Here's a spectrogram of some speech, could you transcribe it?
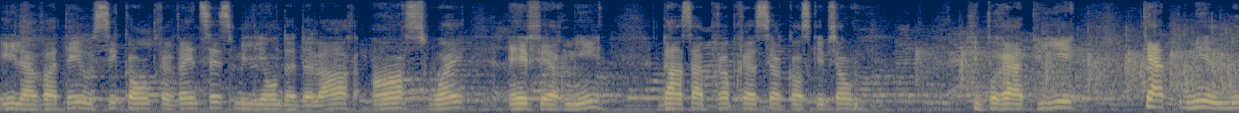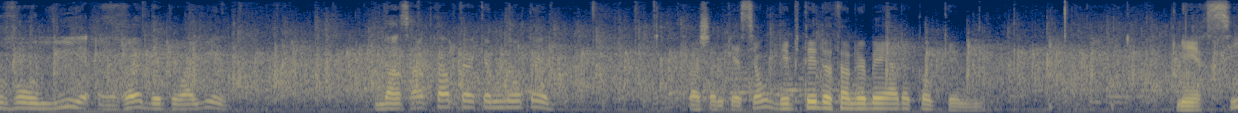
Il a voté aussi contre 26 millions de dollars en soins infirmiers dans sa propre circonscription, qui pourrait appuyer 4 000 nouveaux lits redéployés dans sa propre communauté. Prochaine question, député de Thunder Bay, Atacokin. Merci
